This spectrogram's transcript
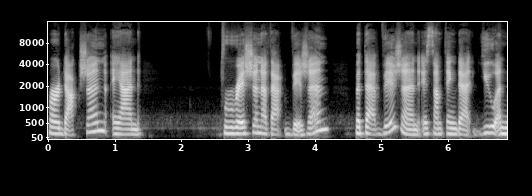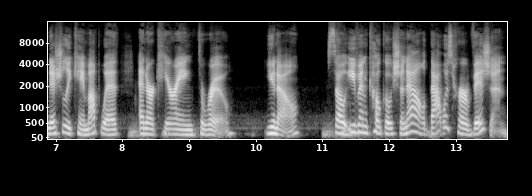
production and fruition of that vision but that vision is something that you initially came up with and are carrying through you know so even coco chanel that was her vision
